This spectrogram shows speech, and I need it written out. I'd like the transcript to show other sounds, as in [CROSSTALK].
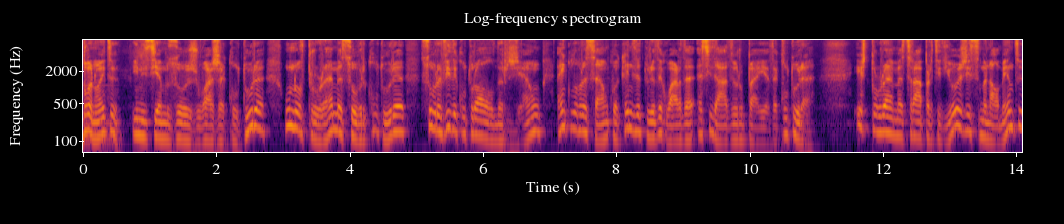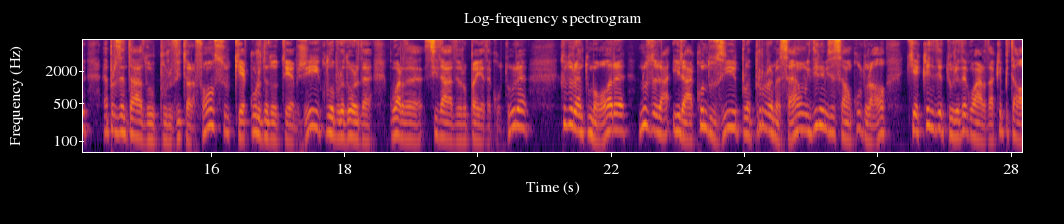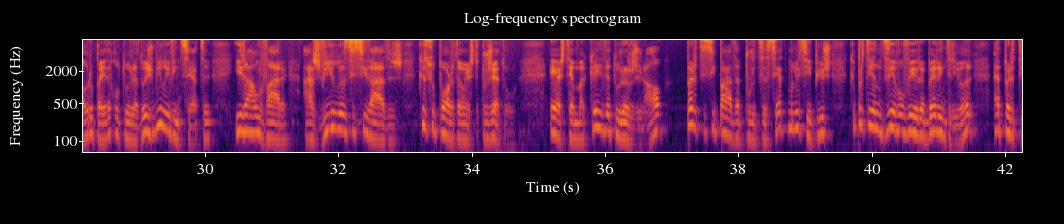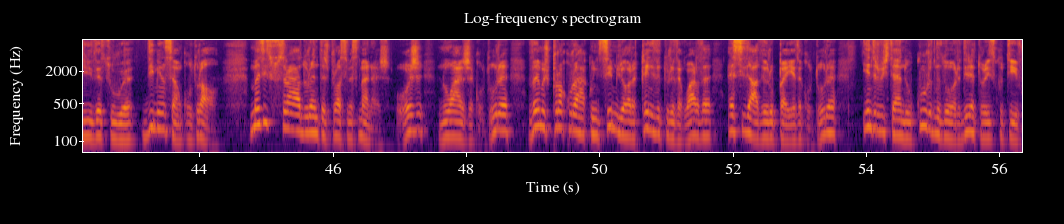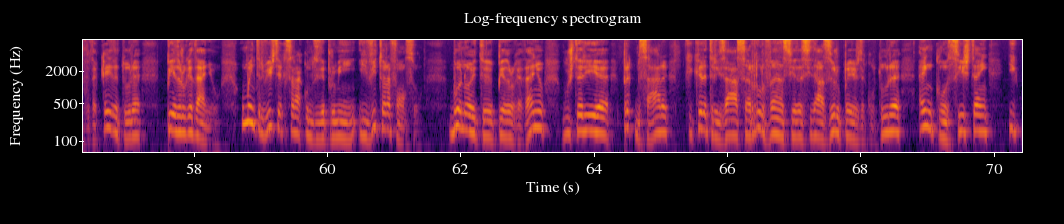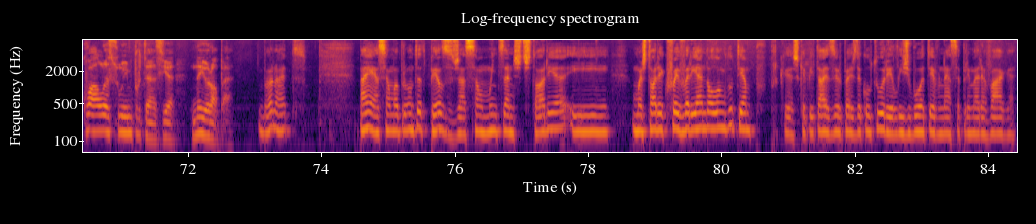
Boa noite. Iniciamos hoje o Haja Cultura, um novo programa sobre cultura, sobre a vida cultural na região, em colaboração com a candidatura da Guarda à Cidade Europeia da Cultura. Este programa será a partir de hoje e semanalmente apresentado por Vítor Afonso, que é coordenador do TMG e colaborador da Guarda Cidade Europeia da Cultura, que durante uma hora nos irá, conduzir pela programação e dinamização cultural que a candidatura da Guarda à Capital Europeia da Cultura 2027 irá levar às vilas e cidades que suportam este projeto. Esta é uma candidatura regional participada por 17 municípios que pretende desenvolver a beira interior a partir da sua dimensão cultural. Mas isso será durante as próximas semanas. Hoje, no Haja Cultura, vamos procurar conhecer melhor a candidatura da Guarda à Cidade Europeia da Cultura, entrevistando o coordenador e diretor executivo da candidatura, Pedro Gadanho. Uma entrevista que será conduzida por mim e Vítor Afonso. Boa noite, Pedro Gadanho. Gostaria, para começar, que caracterizasse a relevância das cidades europeias da cultura, em que consistem e qual a sua importância na Europa. Boa noite. Bem, essa é uma pergunta de peso. Já são muitos anos de história e uma história que foi variando ao longo do tempo, porque as capitais europeias da cultura, e Lisboa teve nessa primeira vaga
